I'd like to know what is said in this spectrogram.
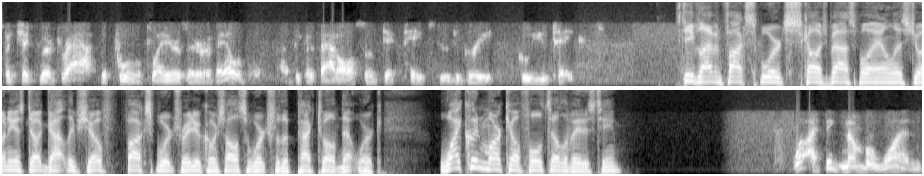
particular draft, the pool of players that are available, uh, because that also dictates to a degree who you take. Steve Lavin, Fox Sports college basketball analyst, joining us. Doug Gottlieb Show, Fox Sports radio coach, also works for the Pac 12 network. Why couldn't Markelle Fultz elevate his team? Well, I think number one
